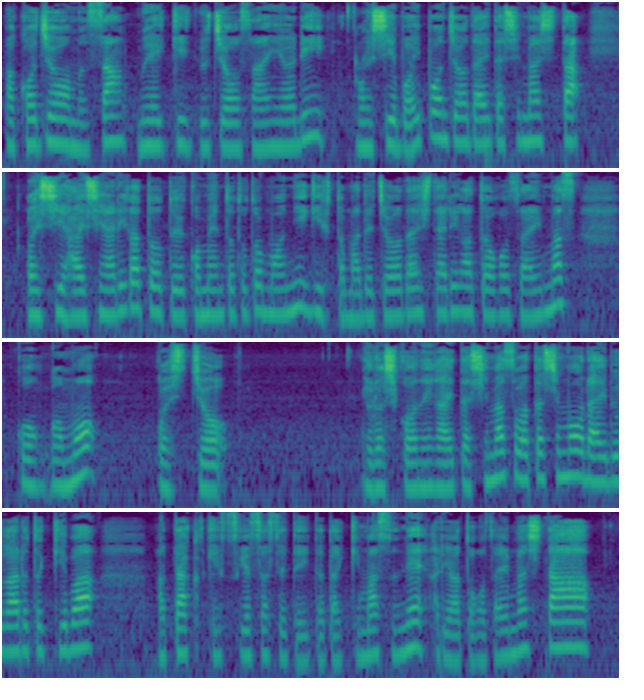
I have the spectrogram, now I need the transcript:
まこじょうむさん、無益部長さんより、美味しい棒一本頂戴いたしました。美味しい配信ありがとうというコメントとともにギフトまで頂戴してありがとうございます。今後もご視聴よろしくお願いいたします。私もライブがあるときは、また駆けつけさせていただきますね。ありがとうございました。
